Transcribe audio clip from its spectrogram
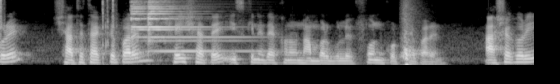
করে সাথে থাকতে পারেন, সেই সাথে স্ক্রিনে দেখানো নাম্বারগুলোয় ফোন করতে পারেন। আশা করি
